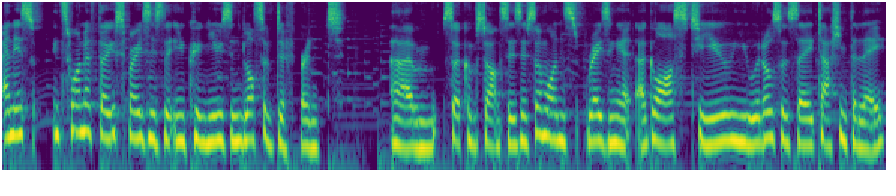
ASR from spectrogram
And it's it's one of those phrases that you can use in lots of different um, circumstances. If someone's raising a, a glass to you, you would also say tashi tashintale.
